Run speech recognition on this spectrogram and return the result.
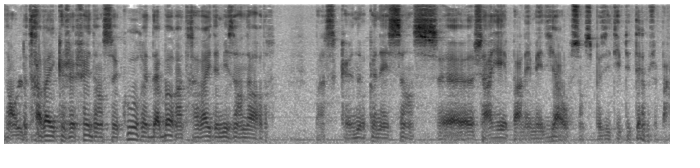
le travail que je fais dans ce cours est d'abord un travail de mise en ordre, parce que nos connaissances euh, charriées par les médias au sens positif du terme, je parle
